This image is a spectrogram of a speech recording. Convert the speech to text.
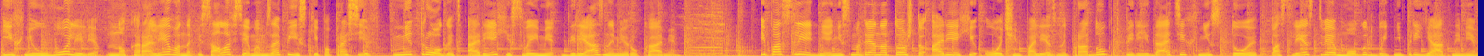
Их не уволили, но королева написала всем им записки, попросив не трогать орехи своими грязными руками. И последнее. Несмотря на то, что орехи очень полезный продукт, переедать их не стоит. Последствия могут быть неприятными.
